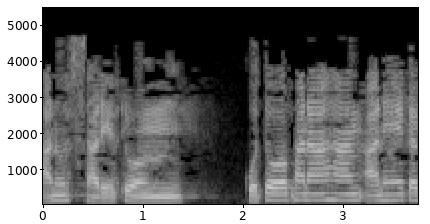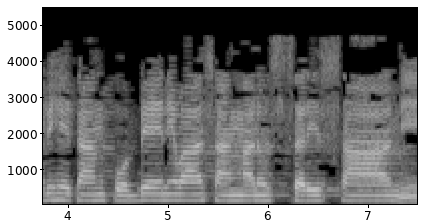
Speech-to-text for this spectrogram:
අනුස්සරිතුම්. කුතෝ පනහං අනේක විහෙතං පුබ්බේ නිවාසං අනුස්සරිස්සාමි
